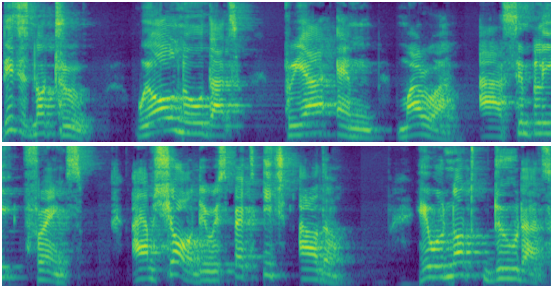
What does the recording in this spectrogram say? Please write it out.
This is not true. We all know that Priya and Marwa are simply friends. I am sure they respect each other. He will not do that.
